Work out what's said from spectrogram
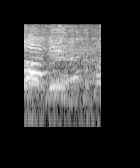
Covid!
